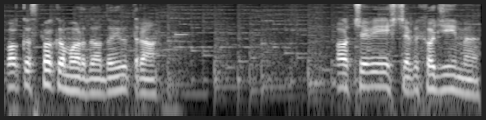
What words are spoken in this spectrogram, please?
Spoko, spoko mordo, do jutra. Oczywiście, wychodzimy.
